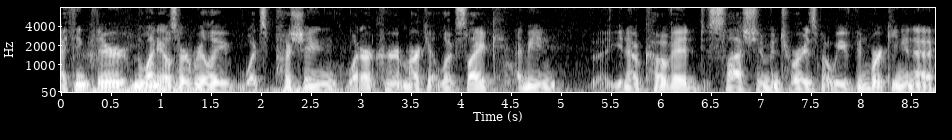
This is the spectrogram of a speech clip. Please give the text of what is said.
I think they're millennials are really what's pushing what our current market looks like. I mean, you know, COVID slashed inventories, but we've been working in a,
